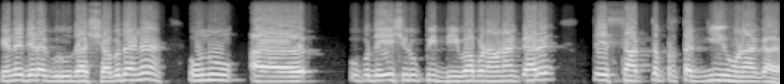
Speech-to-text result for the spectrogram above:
ਕਹਿੰਦੇ ਜਿਹੜਾ ਗੁਰੂ ਦਾ ਸ਼ਬਦ ਹੈ ਨਾ, ਉਹਨੂੰ ਉਪਦੇਸ਼ ਰੂਪੀ ਦੀਵਾ ਬਣਾਉਣਾ ਕਰ ਤੇ ਸਤ ਪ੍ਰਤੱਗੀ ਹੋਣਾ ਕਰ।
